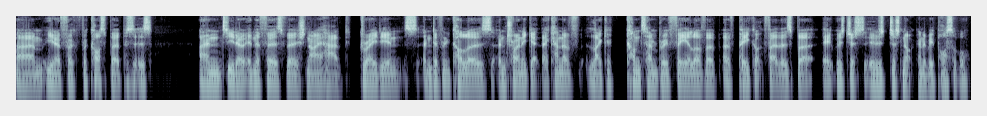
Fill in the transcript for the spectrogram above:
um, you know, for for cost purposes. And you know, in the first version, I had gradients and different colors, and trying to get that kind of like a contemporary feel of of peacock feathers, but it was just it was just not going to be possible.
